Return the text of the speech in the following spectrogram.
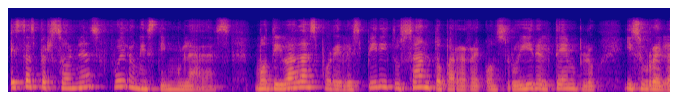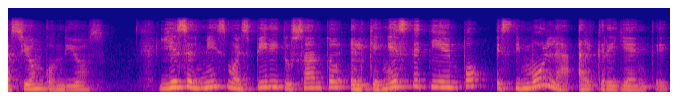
Estas personas fueron estimuladas, motivadas por el Espíritu Santo para reconstruir el templo y su relación con Dios. Y es el mismo Espíritu Santo el que en este tiempo estimula al creyente,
